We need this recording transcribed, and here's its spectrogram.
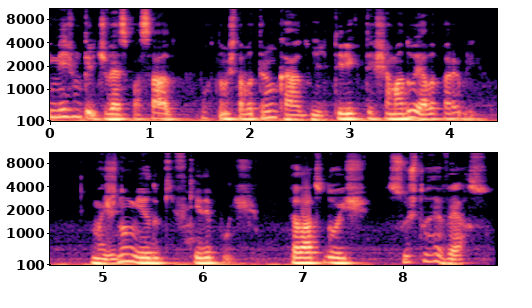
e mesmo que ele tivesse passado, o portão estava trancado e ele teria que ter chamado ela para abrir. Imagina o medo que fiquei depois. Relato 2: Susto reverso.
